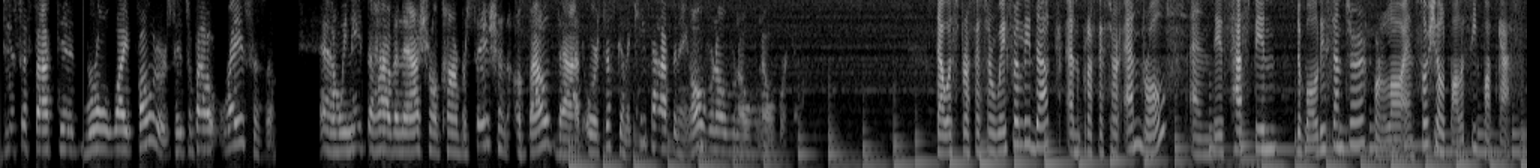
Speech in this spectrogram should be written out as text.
disaffected rural white voters. It's about racism. And we need to have a national conversation about that, or it's just going to keep happening over and over and over and over again. That was Professor Waverly Duck and Professor Anne Rawls, and this has been the Baldy Center for Law and Social Policy podcast,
